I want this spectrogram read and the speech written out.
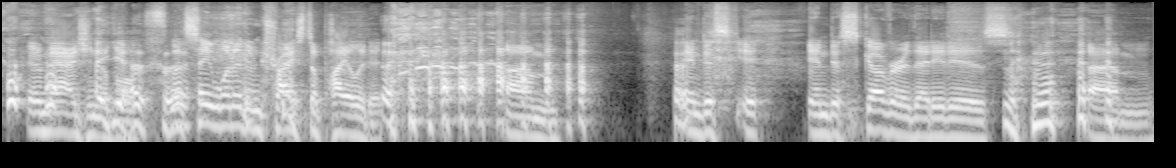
imaginable. Yes. Let's say one of them tries to pilot it, um, and dis- and discover that it is um,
